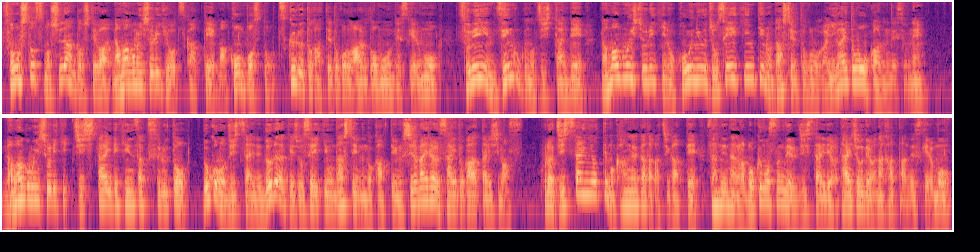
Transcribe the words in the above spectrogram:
その一つの手段としては生ゴミ処理機を使って、まあ、コンポストを作るとかってところがあると思うんですけども、それゆえに全国の自治体で生ゴミ処理機の購入助成金っていうのを出してるところが意外と多くあるんですよね。生ゴミ処理機自治体で検索すると、どこの自治体でどれだけ助成金を出しているのかっていうのを調べられるサイトがあったりします。これは自治体によっても考え方が違って、残念ながら僕の住んでいる自治体では対象ではなかったんですけども、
